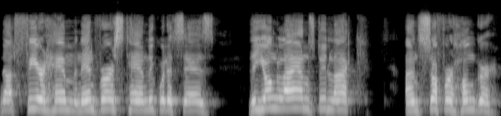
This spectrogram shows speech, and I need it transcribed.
that fear him. And then verse 10, look what it says. The young lions do lack and suffer hunger,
